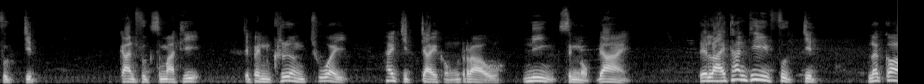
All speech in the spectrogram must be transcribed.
ฝึกจิต การฝึกสมาธิจะเป็นเครื่องช่วยให้จิตใจของเรานิ่งสงบได้ แต่หลายท่านที่ฝึกจิต แล้วก็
